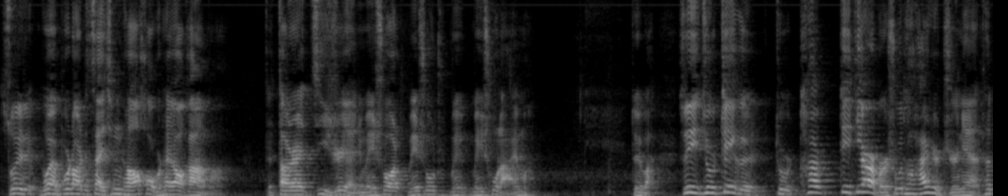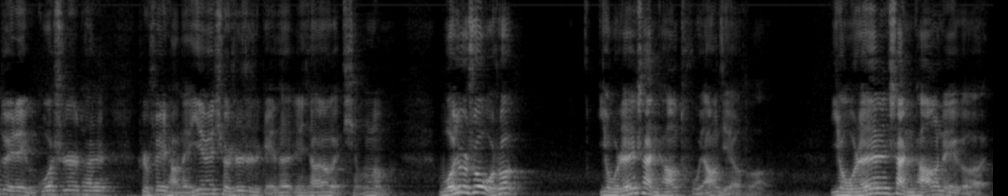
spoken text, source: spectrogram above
所以我也不知道这在清朝后边他要干嘛，这当然一直也就没说没说出没没出来嘛，对吧？所以就是这个就是他这第二本书他还是执念，他对这个国师他是是非常那，因为确实是给他任逍遥给停了嘛。我就是说，我说有人擅长土洋结合，有人擅长这个。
